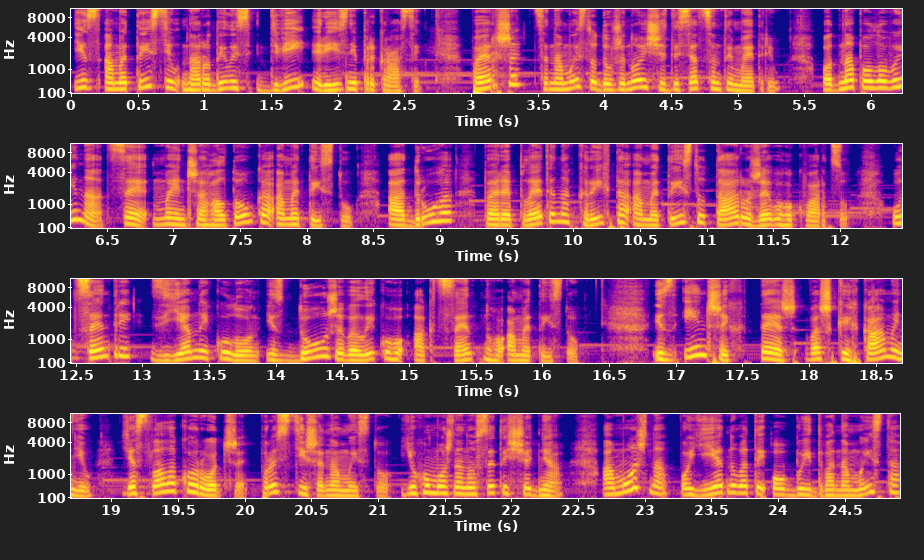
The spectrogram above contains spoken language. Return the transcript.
Із аметистів народились дві різні прикраси. Перше це намисто довжиною 60 см. Одна половина це менша галтовка аметисту, а друга переплетена крихта аметисту та рожевого кварцу. У центрі з'ємний кулон із дуже великого акцентного аметисту. Із інших теж важких каменів я склала коротше, простіше намисто. Його можна носити щодня, а можна поєднувати обидва намиста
